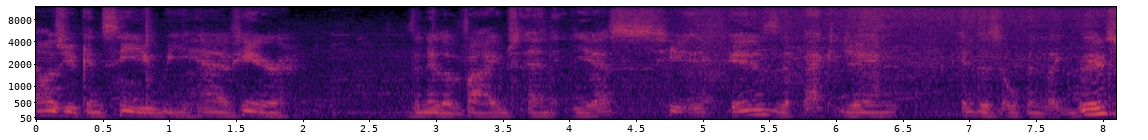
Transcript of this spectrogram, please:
as you can see we have here vanilla vibes and yes here is the packaging. It does open like this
